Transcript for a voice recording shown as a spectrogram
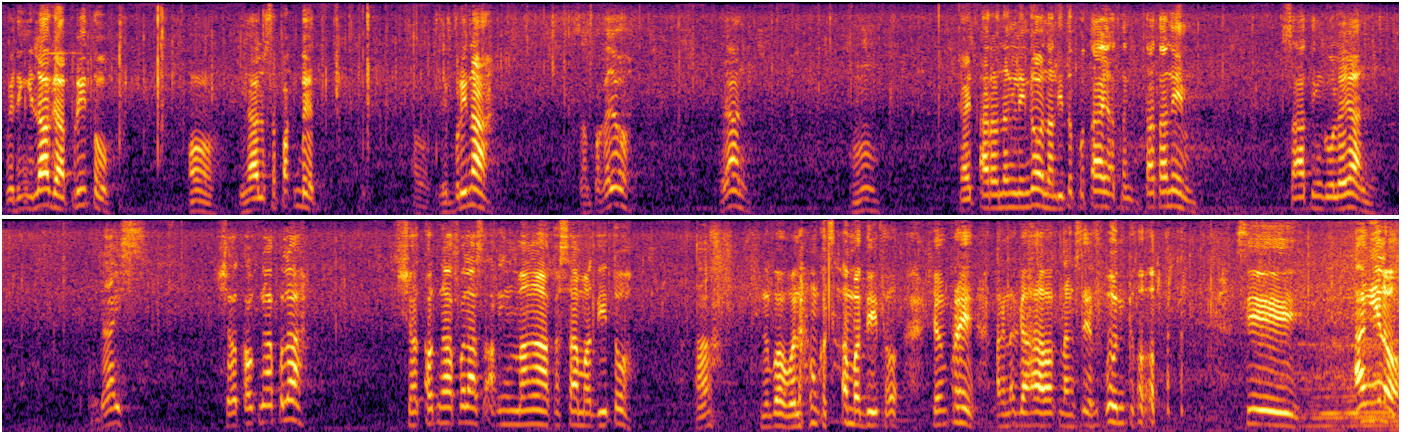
Pwedeng ilaga, prito. Oh, ihalo sa pakbet. Oh, libre na. Saan pa kayo? Ayan. Hmm. Kahit araw ng linggo, nandito po tayo at nagtatanim sa ating gulayan. Guys, shout out nga pala. Shout out nga pala sa aking mga kasama dito. Ha? Ano ba? Wala akong kasama dito. Siyempre, ang naghahawak ng cellphone ko. si Angelo.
